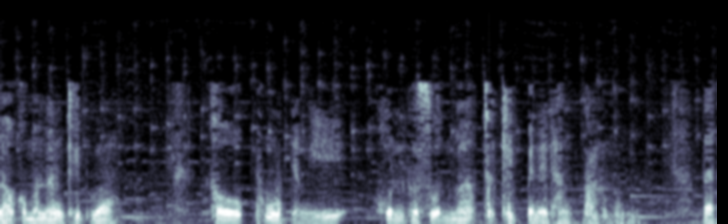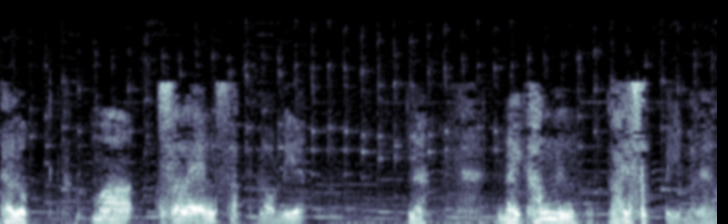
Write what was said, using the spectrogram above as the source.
เราก็มานั่งคิดว่าเขาพูดอย่างนี้ คนก็ส่วนมากจะคิดไปในทางต่ำแต่ถ้าเรามาแสลงสัตว์เหล่านี้นะในครั้งหนึ่งหลายสิบปีมาแล้ว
